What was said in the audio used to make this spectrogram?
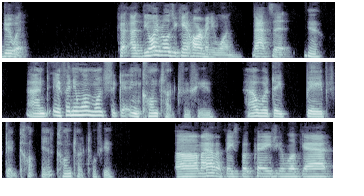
do it. Uh, The only rule is you can't harm anyone. That's it. Yeah. And if anyone wants to get in contact with you, how would they be able to get co- contact with you? Um, I have a Facebook page you can look at.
